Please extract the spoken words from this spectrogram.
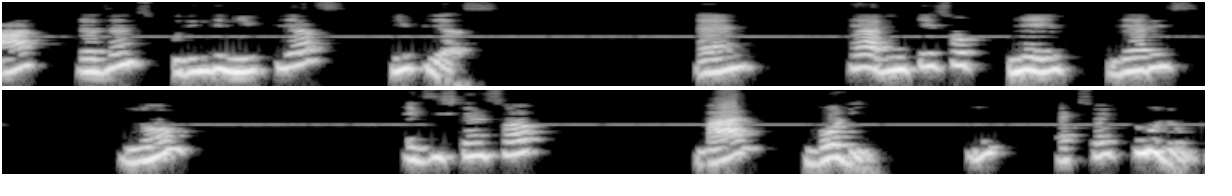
are present within the nucleus nucleus and here in case of male there is no existence of Barr body in XY chromosome.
